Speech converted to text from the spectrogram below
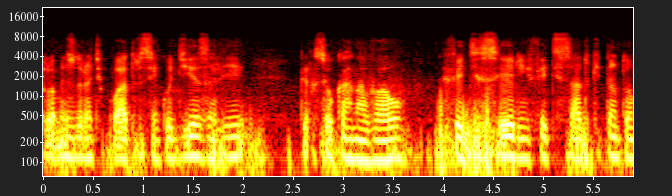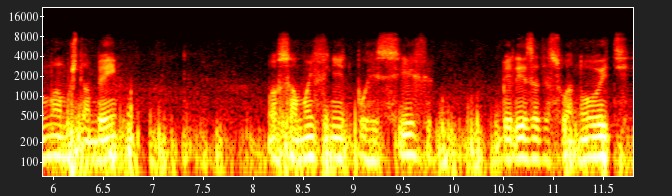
pelo menos durante quatro, cinco dias ali, pelo seu carnaval feiticeiro e enfeitiçado que tanto amamos também. Nosso amor infinito por Recife, beleza da sua noite,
